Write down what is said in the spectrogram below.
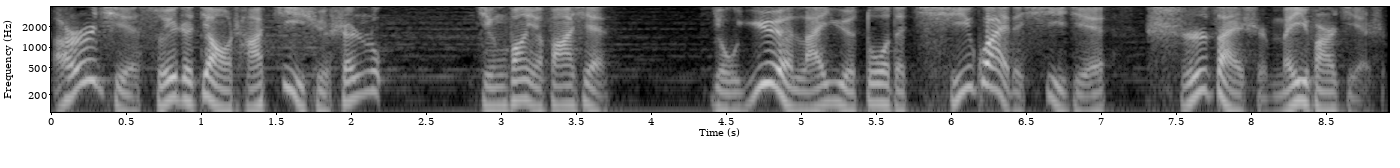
而且随着调查继续深入，警方也发现，有越来越多的奇怪的细节，实在是没法解释。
